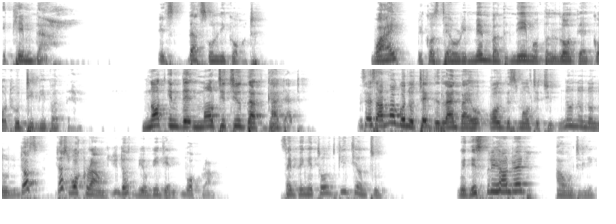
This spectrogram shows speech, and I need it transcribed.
it came down. It's that's only God. Why? because they will remember the name of the Lord their God who delivered them. Not in the multitude that gathered. He says, I'm not going to take the land by all this multitude. No, no, no, no. Just, just walk around. You just be obedient. Walk around. Same thing he told Gideon too. With this 300, I will deliver.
